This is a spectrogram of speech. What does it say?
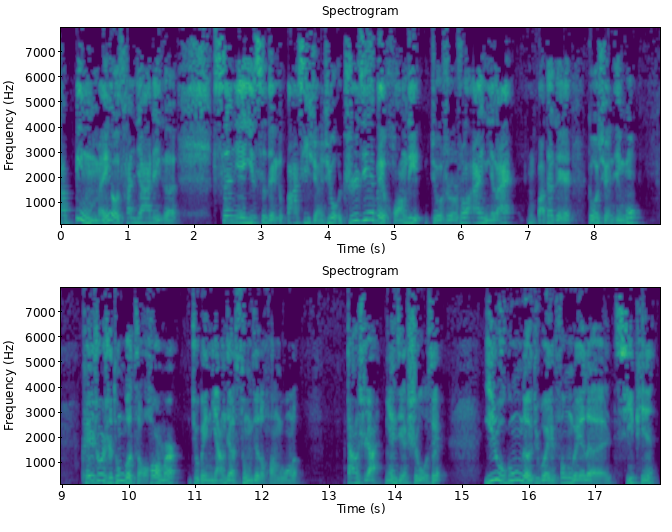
他并没有参加这个三年一次的这个八旗选秀，直接被皇帝就是说，哎，你来把他给给我选进宫，可以说是通过走后门就被娘家送进了皇宫了。当时啊，年仅十五岁。一入宫的就被封为了齐嫔，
